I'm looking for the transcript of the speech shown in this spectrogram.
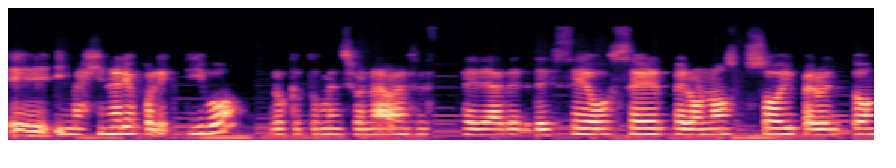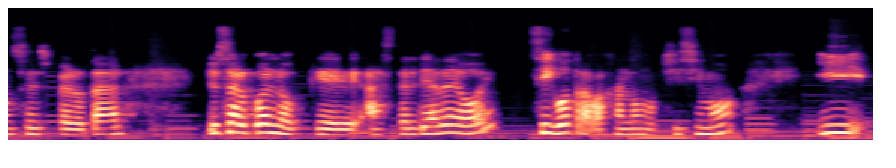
eh, imaginario colectivo, lo que tú mencionabas, esta idea del deseo ser, pero no soy, pero entonces, pero tal, yo es algo en lo que hasta el día de hoy sigo trabajando muchísimo y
